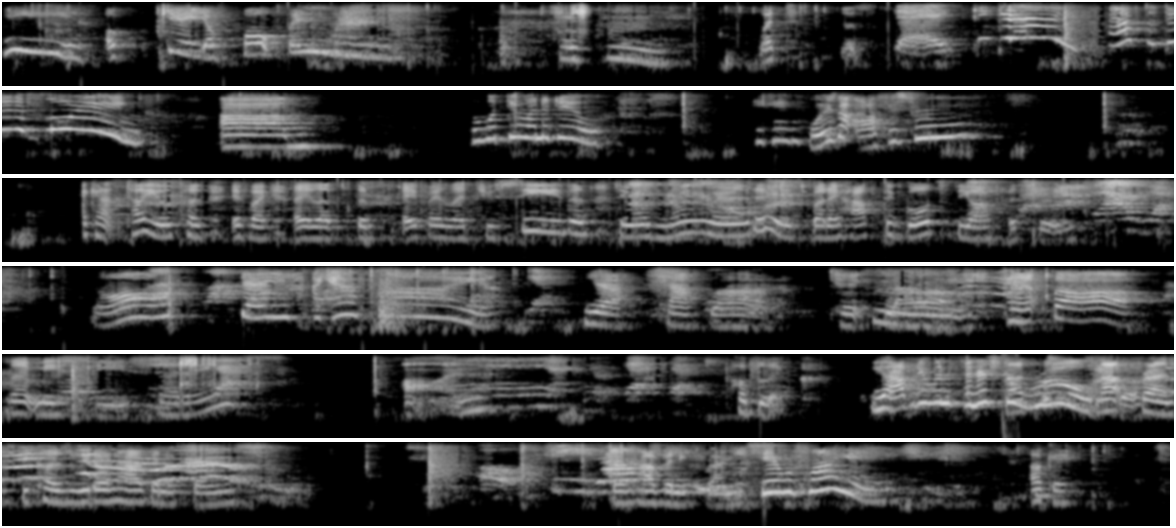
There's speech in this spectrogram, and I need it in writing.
Yee. Okay, you're popping. Hmm. What? Let's yay. Yay! I have to do the flooring. Um, Well, what do you want to do? Where's the office room? I can't tell you because if I, I let them if I let you see then they will know where it is. But I have to go to the office room. No. Dave. I can't fly. Yeah, can't fly. Can't Hmm. fly. Can't fly. Let me see. Settings. On. Public. You haven't even finished the Not- roof. Not friends because we don't have any friends. Don't have any friends. Yeah, we're flying. Okay.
